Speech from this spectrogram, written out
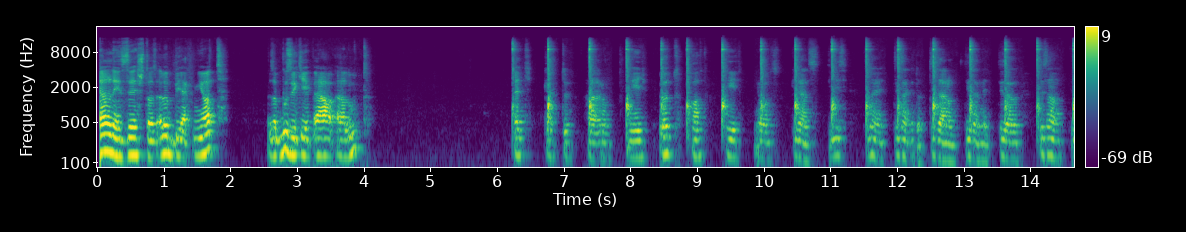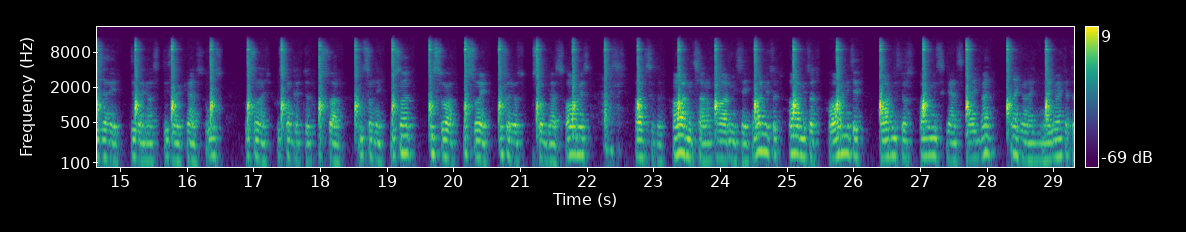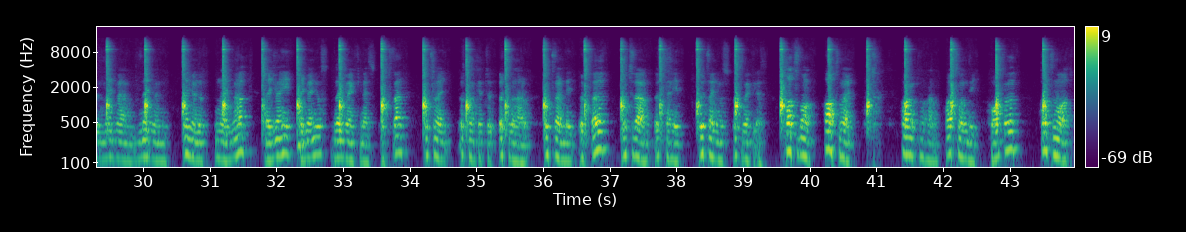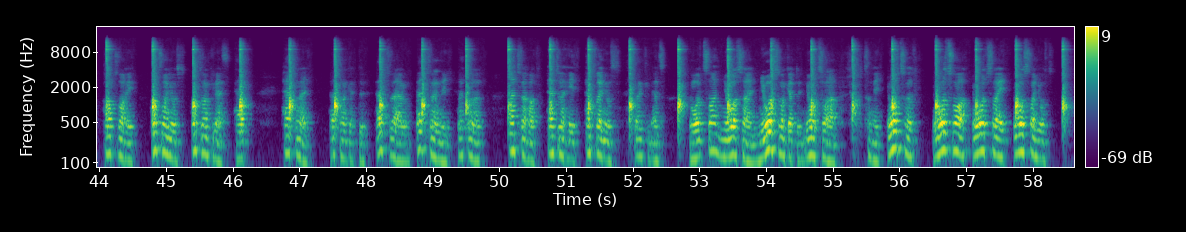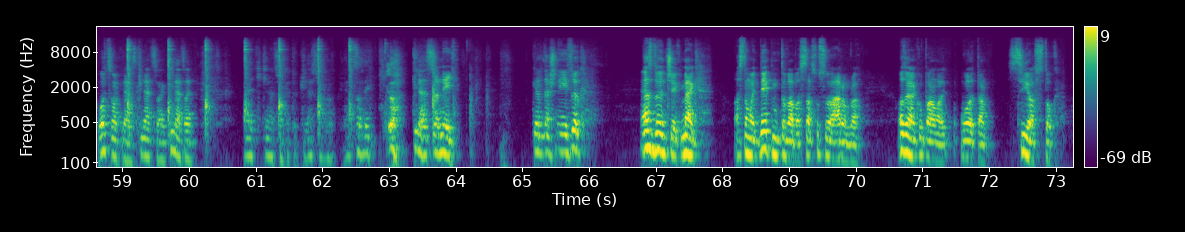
Elnézést az előbbiek miatt. Ez a buzikép el, elaludt. 1, 2, 3, 4, 5, 6, 7, 8, 9, 10, 11, 12, 13, 14, 15, 16, 17, 18, 19, 20, 21, 22, 23, 24, 25, 26, 27, 28, 29, 30, 32, 33, 34, 35, 36, 37, 38, 39, 40, 41, 42, 43, 44, 45, 46, 47, 48, 49, 50, 51, 52, 53, 54, 55, 56, 57, 58, 59, 60, 61, 63, 64, 65, 66, 67, 68, 69, 71, 72, 73, 74, 75, 76, 77, 78, 79, 80, 81, 82, 83, 84, 85, 86, 87, 88, 89, 90, 90, 1, 92, 93, 94, öh, 94. Kedves nézők, ezt döntsék meg. Aztán majd lépünk tovább a 123-ra. Az olyan kupán voltam. Sziasztok!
